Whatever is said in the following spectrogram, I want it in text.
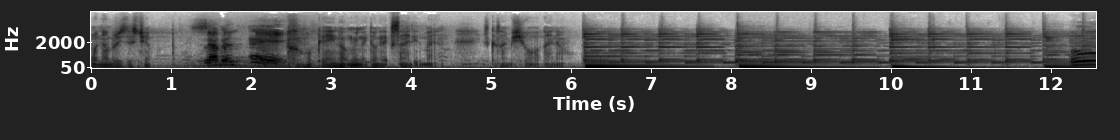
What number is this, Chip? 7A. Okay, no, I mean, like, don't get excited, man. It's because I'm short, I know. Oh, I could hide.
